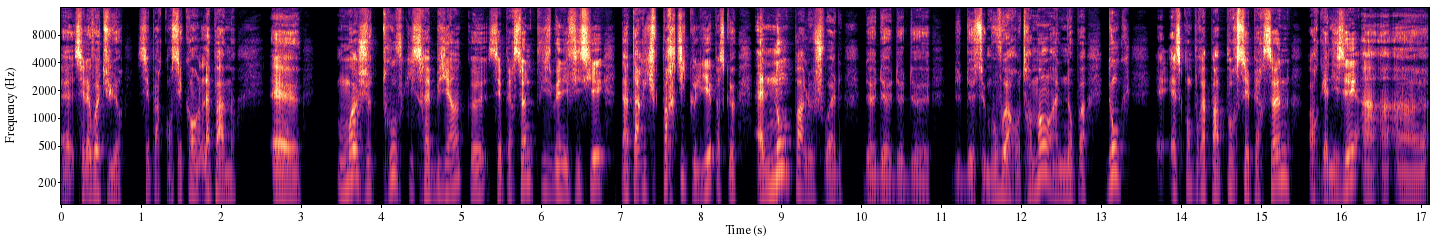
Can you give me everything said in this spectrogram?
euh, c'est la voiture. C'est par conséquent la PAM. Moi, je trouve qu'il serait bien que ces personnes puissent bénéficier d'un tarif particulier parce qu'elles n'ont pas le choix de, de, de, de, de, se mouvoir autrement. Elles n'ont pas. Donc, est-ce qu'on pourrait pas, pour ces personnes, organiser un,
